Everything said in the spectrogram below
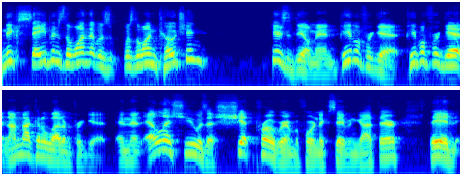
Nick Saban's the one that was was the one coaching? Here's the deal, man. People forget. People forget, and I'm not going to let them forget. And then LSU was a shit program before Nick Saban got there. They had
